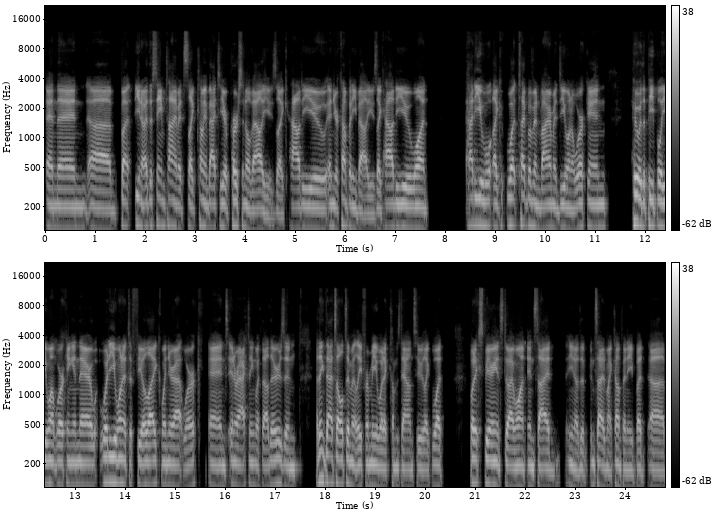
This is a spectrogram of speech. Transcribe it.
and then uh but you know at the same time it's like coming back to your personal values like how do you and your company values like how do you want how do you like what type of environment do you want to work in? Who are the people you want working in there? What do you want it to feel like when you're at work and interacting with others? And i think that's ultimately for me what it comes down to like what what experience do i want inside you know the inside my company? But uh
